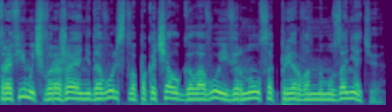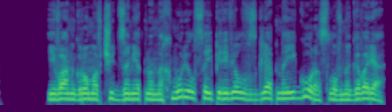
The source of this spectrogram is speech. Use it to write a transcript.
Трофимыч, выражая недовольство, покачал головой и вернулся к прерванному занятию. Иван Громов чуть заметно нахмурился и перевел взгляд на Егора, словно говоря,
